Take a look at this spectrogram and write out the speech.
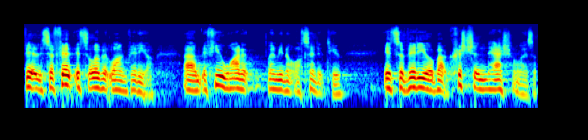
it's a, it's a little bit long video. Um, if you want it, let me know, I'll send it to you. it's a video about Christian nationalism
